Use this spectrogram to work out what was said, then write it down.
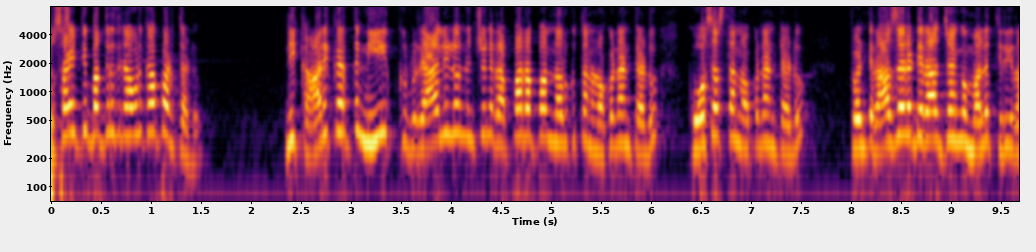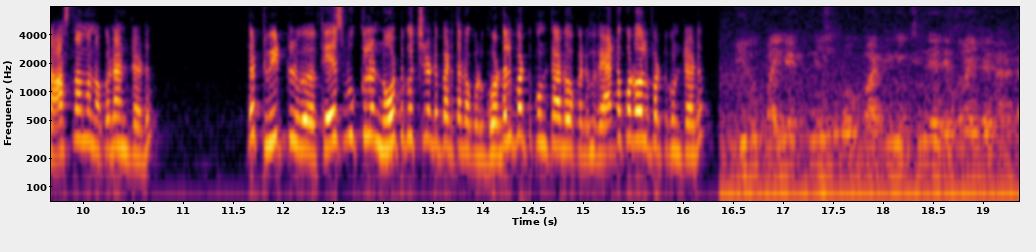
సొసైటీ భద్రతని ఎవడు కాపాడతాడు? నీ కార్యకర్త నీ ర్యాలీలో నుంచొని రప్పా రప్పా నరుకుతానని ఒకడంటాడు కోసేస్తాను ఒకడంటాడు ట్వంటీ రాజారెడ్డి రాజ్యాంగం మళ్ళీ తిరిగి రాస్తామని ఒకడంటాడు. ట్వీట్లు ఫేస్బుక్లో నోటుకు వచ్చినట్టు పెడతాడు ఒకడు గొడ్డలు పట్టుకుంటాడు ఒకటి వేట కొడవలు పట్టుకుంటాడు. మీరు పైలట్ని రోప్ పార్టీని ఇచ్చిందే నిజమైతే కనుక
